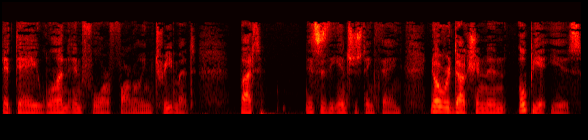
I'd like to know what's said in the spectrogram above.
at day one and four following treatment. But this is the interesting thing no reduction in opiate use.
